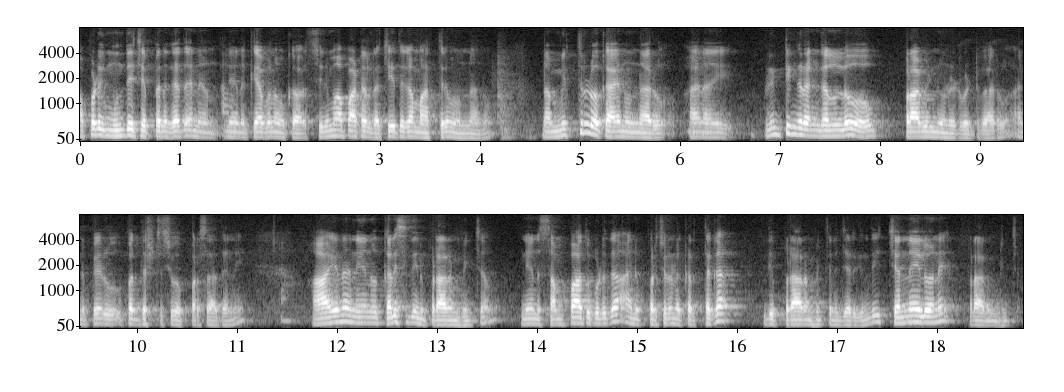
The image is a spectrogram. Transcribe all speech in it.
అప్పటికి ముందే చెప్పాను కదా నేను నేను కేవలం ఒక సినిమా పాటల రచయితగా మాత్రమే ఉన్నాను. నా మిత్రుడు ఒక ఆయన ఉన్నారు. ఆయన ప్రింటింగ్ రంగంలో ప్రావీణ్యం ఉన్నటువంటి వారు. ఆయన పేరు ఉపదష్ట శివప్రసాద్ అని. ఆయన నేను కలిసి దీన్ని ప్రారంభించాం. నేను సంపాదకుడిగా ఆయన ప్రచురణకర్తగా ఇది ప్రారంభించడం జరిగింది. చెన్నైలోనే ప్రారంభించాం.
